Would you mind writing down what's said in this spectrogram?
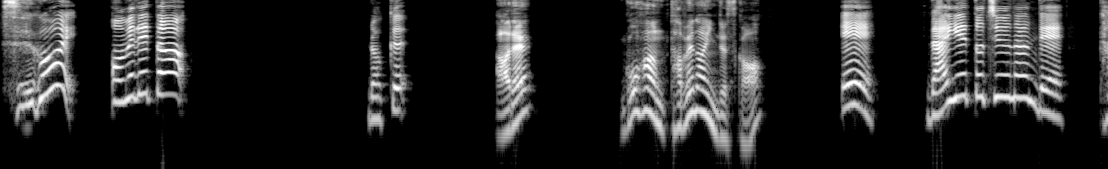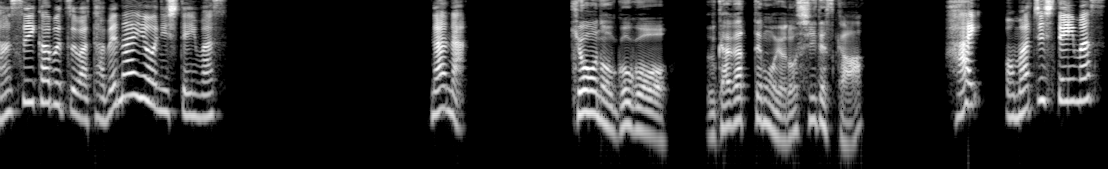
すごいおめでとう !6 あれ？ご飯食べないんですか？A ダイエット中なんで炭水化物は食べないようにしています。7今日の午後、伺ってもよろしいですか？はい、お待ちしています。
